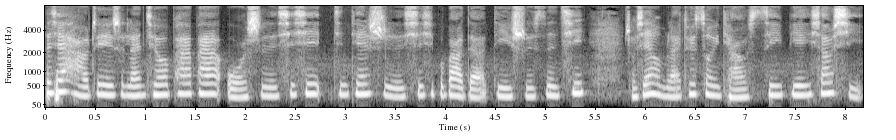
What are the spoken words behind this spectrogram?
大家好，这里是篮球啪啪，我是西西，今天是西西播报的第十四期。首先，我们来推送一条 CBA 消息：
